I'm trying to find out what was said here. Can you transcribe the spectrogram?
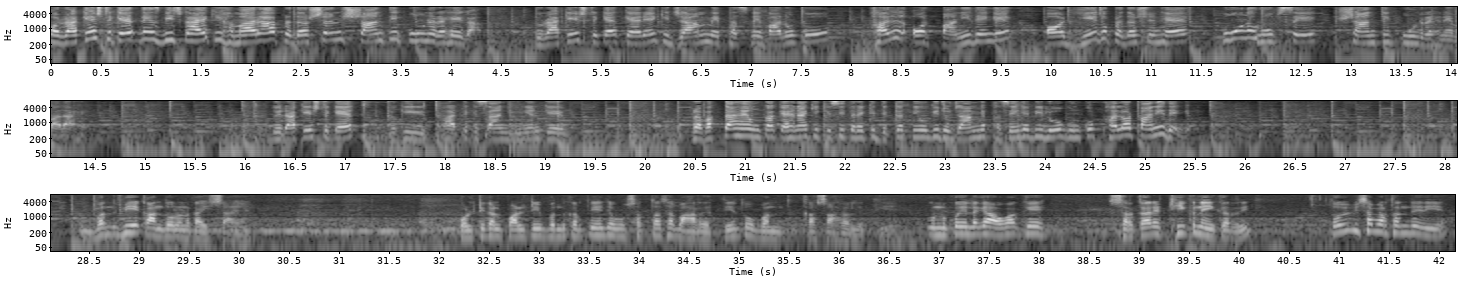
और राकेश टिकैत ने इस बीच कहा है कि हमारा प्रदर्शन शांतिपूर्ण रहेगा। तो राकेश टिकैत कह रहे हैं कि जाम में फंसने वालों को फल और पानी देंगे और ये जो प्रदर्शन है, पूर्ण रूप से शांतिपूर्ण रहने वाला है। तो राकेश टिकैत, जो कि भारतीय किसान यूनियन के प्रवक्ता हैं, उनका कहना है कि किसी तरह की दिक्कत नहीं होगी। जो जाम में फंसेंगे भी लोग, उनको फल और पानी देंगे। बंद भी एक आंदोलन का हिस्सा है। पॉलिटिकल पार्टी बंद करती है, जब वो सत्ता से बाहर रहती है तो वो बंद का सहारा लेती है। उनको ये लगा होगा कि सरकारें ठीक नहीं कर रही तो भी समर्थन दे रही है।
